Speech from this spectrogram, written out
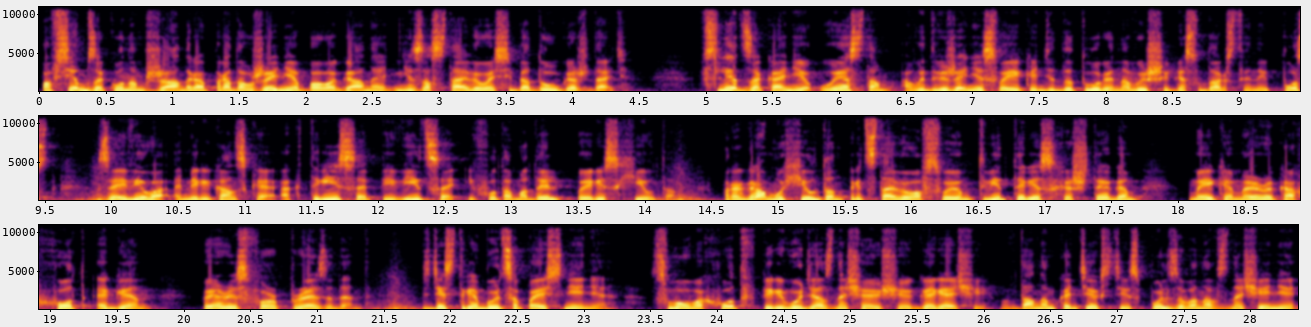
По всем законам жанра продолжение балагана не заставило себя долго ждать. Вслед за Канье Уэстом о выдвижении своей кандидатуры на высший государственный пост заявила американская актриса, певица и фотомодель Пэрис Хилтон. Программу Хилтон представила в своем твиттере с хэштегом «Make America Hot Again» – «Paris for President». Здесь требуется пояснение – Слово «ход» в переводе означающее «горячий» в данном контексте использовано в значении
